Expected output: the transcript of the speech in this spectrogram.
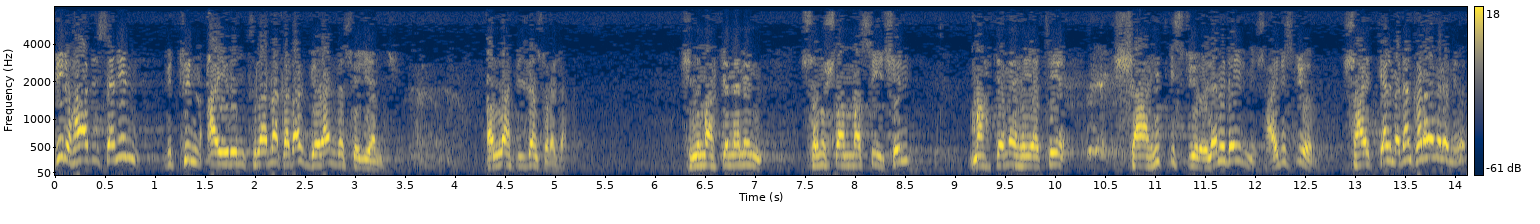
bir hadisenin bütün ayrıntılarına kadar gören ve söyleyendir. Allah bizden soracak. Şimdi mahkemenin sonuçlanması için mahkeme heyeti şahit istiyor öyle mi değil mi? Şahit istiyor. Şahit gelmeden karar veremiyor.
